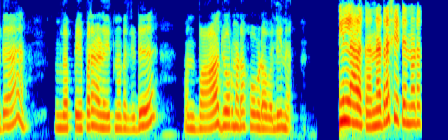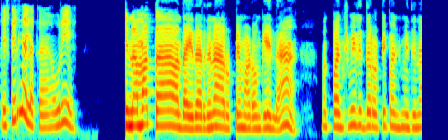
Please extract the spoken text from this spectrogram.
ಇಡ. ಇಲ್ಲ ಪೇಪರ್ ಹಳೆ ಐತೆ ನೋಡಲ್ಲಿ ಇಡು. ಒಂದು ಭಾಳ ಜೋರು ಮಾಡಕ್ಕೆ ಹೋಗ್ಬಿಡ ಅಲ್ಲಿನ. ಇಲ್ಲ ಅಕ್ಕ ನಡ್ರ ಶೀಟೆ ನೋಡಕ್ಕೆ ಇಷ್ಟ ಉರಿ. ಇನ್ನು ಮತ್ತೆ ಒಂದು ಐದಾರು ದಿನ ರೊಟ್ಟಿ ಮಾಡೋಂಗೆ ಇಲ್ಲ. ಮತ್ತು ಪಂಚಮಿಲಿದ್ದ ರೊಟ್ಟಿ ಪಂಚಮಿ ದಿನ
